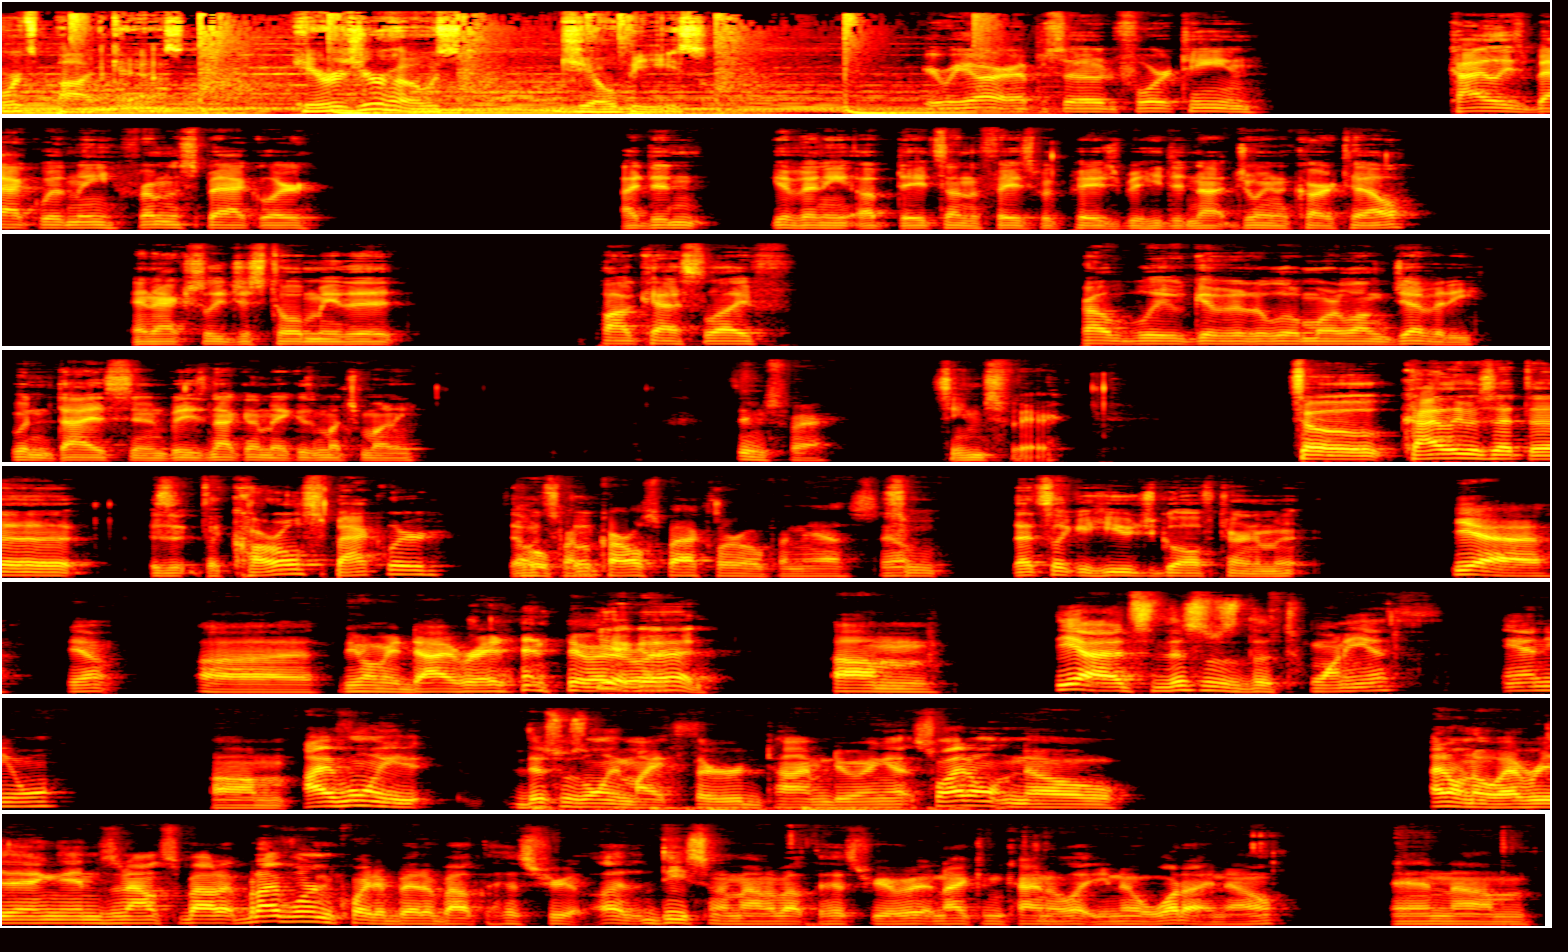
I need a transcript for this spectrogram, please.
Sports Podcast. Here is your host, Joe Bees. Here we are, episode 14. Kylie's back with me from the Spackler. I didn't give any updates on the Facebook page, but he did not join a cartel and actually just told me that the podcast life probably would give it a little more longevity. Wouldn't die as soon, but he's not going to make as much money. Seems fair. Seems fair. So Kylie was at the is it the Carl Spackler? Open. Carl Spackler Open, yes. Yep. So that's like a huge golf tournament. yeah, yep. Uh, do you want me to dive right into it? Yeah, go ahead. Um, yeah, it's this was the twentieth annual. Um, I've only this was only my third time doing it, so I don't know. I don't know everything ins and outs about it, but I've learned quite a bit about the history, a decent amount about the history of it, and I can kind of let you know what I know. And um,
